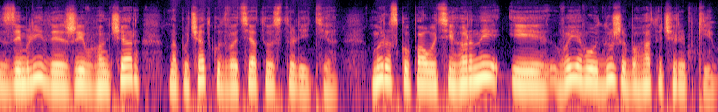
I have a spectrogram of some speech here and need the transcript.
землі, де жив гончар на початку ХХ століття. Ми розкопали ці горни і виявили дуже багато черепків.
